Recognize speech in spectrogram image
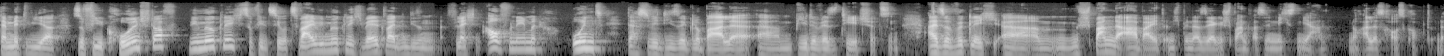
damit wir so viel Kohlenstoff wie möglich, so viel CO2 wie möglich weltweit in diesen Flächen aufnehmen und dass wir diese globale ähm, Biodiversität schützen. Also wirklich ähm, spannende Arbeit und ich bin da sehr gespannt, was in den nächsten Jahren noch alles rauskommt. Und,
